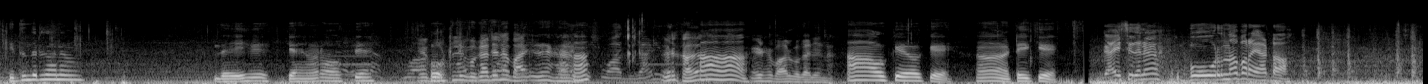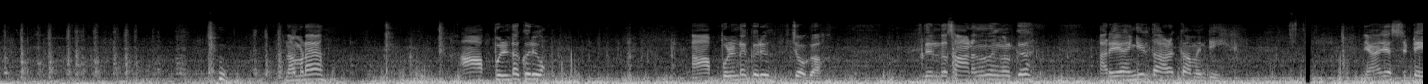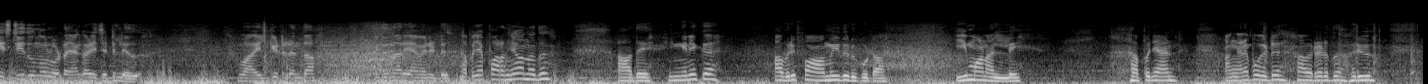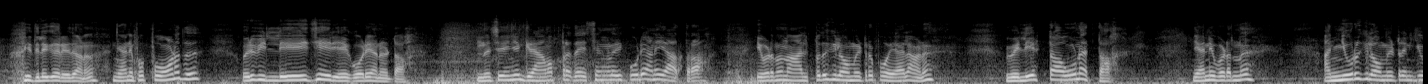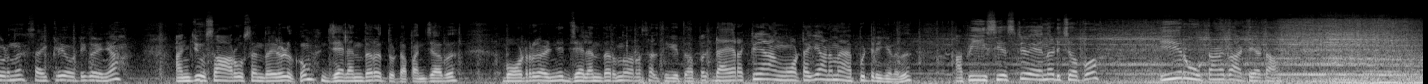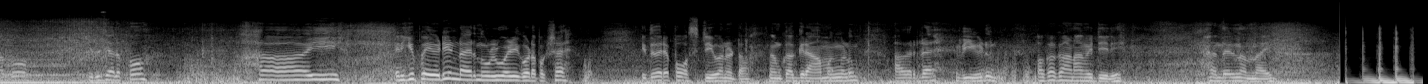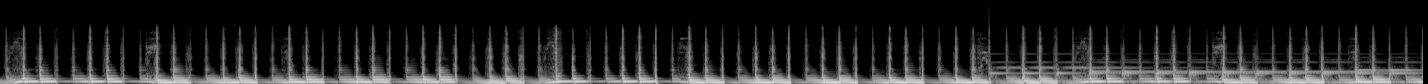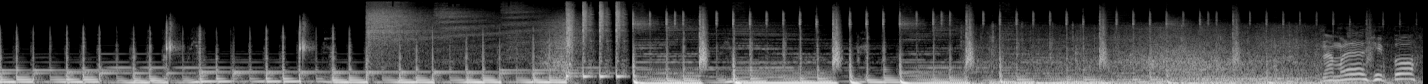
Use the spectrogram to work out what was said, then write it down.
ഇതെന്തൊരു സാധനം ദൈവ ക്യാമറ ഓഫ് ചെയ്യാൻ ये बोतली भगा देना भाई ये खा हाँ ये खा हाँ हाँ ऐसे बाहर भगा देना ആ ഓക്കെ ഓക്കെ ആ ടേക്ക് ഗൈസ് ഇതിന് ബോർന്നാ പറയാട്ടാ നമ്മുടെ ആപ്പിളിൻ്റെ ഒക്കെ ഒരു ആപ്പിളിൻ്റെ ഒക്കെ ഒരു ചൊക ഇതെന്താ സാധനം എന്ന് നിങ്ങൾക്ക് അറിയാമെങ്കിൽ താഴെ കമന്റ് ചെയ്യും. ഞാൻ ജസ്റ്റ് ടേസ്റ്റ് ചെയ്തു എന്നുള്ളൂ കേട്ടോ. ഞാൻ കഴിച്ചിട്ടില്ല ഇത്. വായിൽ കിട്ടിട്ട് എന്താ ഇതെന്ന് അറിയാൻ വേണ്ടിയിട്ട് അപ്പോൾ ഞാൻ പറഞ്ഞു വന്നത് അതെ ഇങ്ങനെയൊക്കെ അവർ ഫാം ചെയ്തെടുക്കൂട്ടാ. ഈ മണല്ലേ. അപ്പോൾ ഞാൻ അങ്ങനെ പോയിട്ട് അവരുടെ അടുത്ത് ഒരു ഇതിൽ കയറിയതാണ്. ഞാനിപ്പോൾ പോണത് ഒരു വില്ലേജ് ഏരിയയിൽ കൂടെയാണ് കേട്ടോ. എന്ന് വെച്ച് കഴിഞ്ഞാൽ ഗ്രാമപ്രദേശങ്ങളിൽ കൂടെയാണ് യാത്ര. ഇവിടുന്ന് നാൽപ്പത് കിലോമീറ്റർ പോയാലാണ് വലിയ ടൗൺ എത്താം. ഞാൻ ഇവിടുന്ന് അഞ്ഞൂറ് കിലോമീറ്റർ എനിക്ക് ഇവിടുന്ന് സൈക്കിൾ ഓട്ടി കഴിഞ്ഞാൽ അഞ്ച് ദിവസം ആറ് ദിവസം എന്തായാലും എടുക്കും. ജലന്ധർ എത്തുട്ടോ പഞ്ചാബ് ബോർഡർ കഴിഞ്ഞ് ജലന്ധർ എന്ന് പറഞ്ഞ സ്ഥലത്തേക്ക് എത്തും. അപ്പോൾ ഡയറക്റ്റ് ഞാൻ അങ്ങോട്ടേക്കാണ് മാപ്പ് ഇട്ടിരിക്കുന്നത്. അപ്പോൾ ഈസിയസ്റ്റ് വേന്ന് അടിച്ചപ്പോൾ ഈ റൂട്ടാണ് കാട്ടിയേട്ടാ അപ്പോൾ ഇത് ചിലപ്പോൾ ഈ എനിക്ക് പേടിയുണ്ടായിരുന്നു ഉൾവഴി കൂടെ പക്ഷേ ഇതുവരെ പോസിറ്റീവാണ് കേട്ടോ നമുക്ക് ആ ഗ്രാമങ്ങളും അവരുടെ വീടും ഒക്കെ കാണാൻ പറ്റിയില്ലേ? എന്തായാലും നന്നായി. ഇപ്പോൾ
